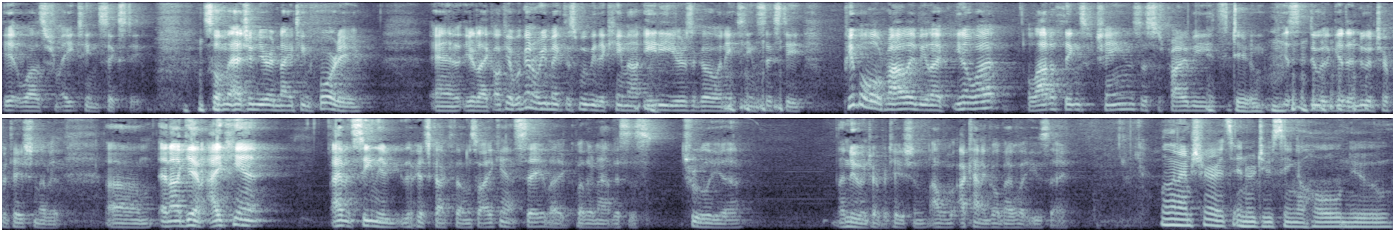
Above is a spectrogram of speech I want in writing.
it was from 1860. so imagine you're in 1940 and you're like, okay, we're going to remake this movie that came out 80 years ago in 1860. People will probably be like, you know what? A lot of things have changed. This is probably be it's due. just do get a new interpretation of it. Um, and again, I can't. I haven't seen the, the, Hitchcock film, so I can't say like whether or not this is truly a, a new interpretation. I, I kind of go by what you say. Well, and I'm sure it's introducing a whole new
